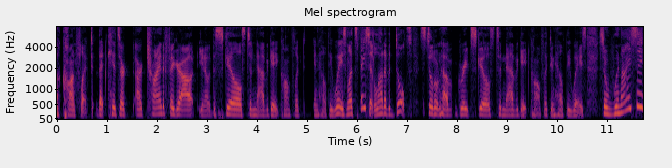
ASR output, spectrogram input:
a conflict that kids are are trying to figure out, you know, the skills to navigate conflict in healthy ways. And let's face it, a lot of adults still don't have great skills to navigate conflict in healthy ways. So when I say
